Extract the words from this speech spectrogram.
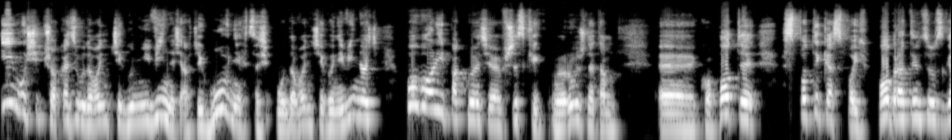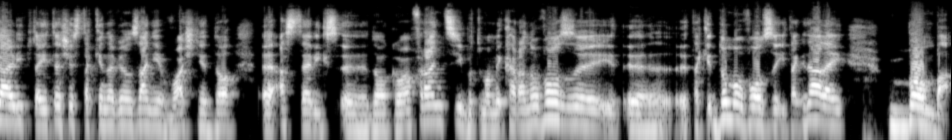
i musi przy okazji udowodnić jego niewinność, a raczej głównie chce udowodnić jego niewinność, powoli pakując się we wszystkie różne tam e, kłopoty, spotyka swoich pobratymców z Galii, tutaj też jest takie nawiązanie właśnie do e, Asterix e, dookoła Francji, bo tu mamy karanowozy, e, takie domowozy i tak dalej, bomba.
